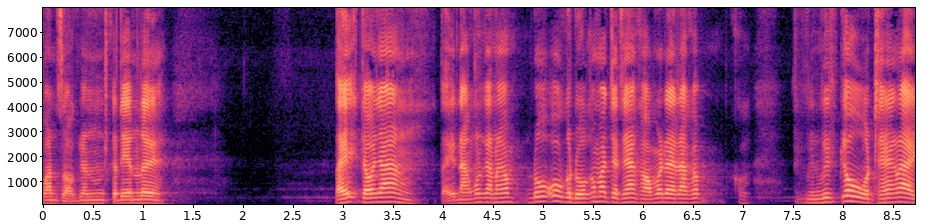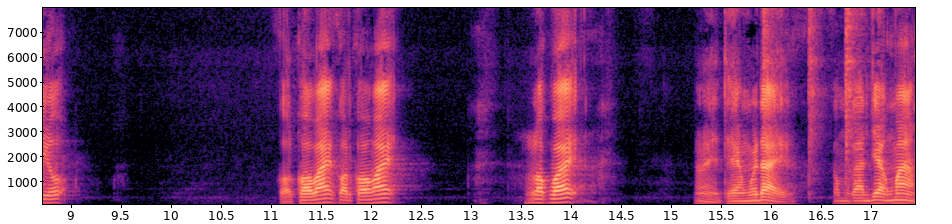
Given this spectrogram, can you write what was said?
ฟันศอกจนกระเด็นเลยเตะจอย่างเตะหนักเหมือนกันนะครับดูโอ้กระโดดเข้ามาจะแทงเขาไม่ได้นะครับวินวิทย์ก็แทงได้อยู่กอดคอไว้กอดคอไว้ล็อกไว้ไม่แทงไม่ได้กรรมการแย่งมาก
